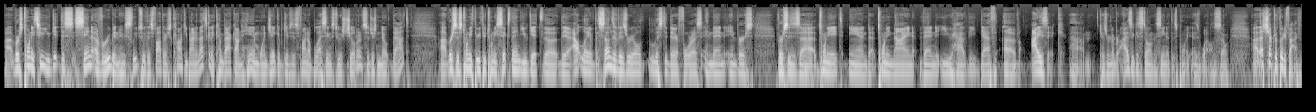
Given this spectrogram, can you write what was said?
Uh, verse 22, you get this sin of Reuben who sleeps with his father's concubine, and that's going to come back on him when Jacob gives his final blessings to his children. So just note that. Uh, verses 23 through 26, then you get the the outlay of the sons of Israel listed there for us, and then in verse verses uh, 28 and 29, then you have the death of Isaac, because um, remember Isaac is still on the scene at this point as well. So uh, that's chapter 35.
